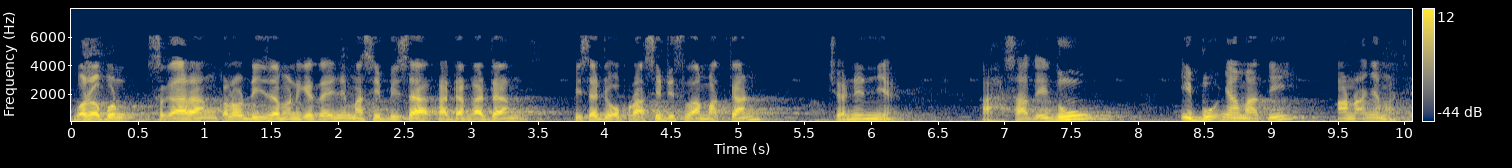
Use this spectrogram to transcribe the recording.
Walaupun sekarang kalau di zaman kita ini masih bisa kadang-kadang bisa dioperasi diselamatkan janinnya. Nah, saat itu ibunya mati, anaknya mati.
